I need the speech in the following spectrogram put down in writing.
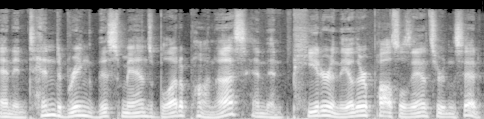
and intend to bring this man's blood upon us. And then Peter and the other apostles answered and said,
